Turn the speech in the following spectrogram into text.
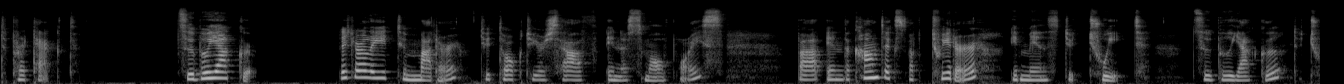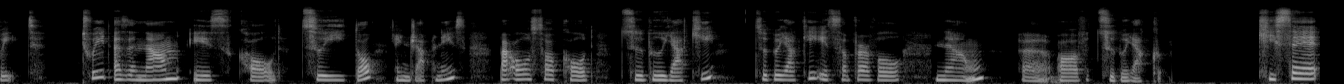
to protect つぶやく literally to mutter to talk to yourself in a small voice but in the context of Twitter it means to tweet つぶやく to tweet tweet as a noun is called ツイート in Japanese but also called つぶやきつぶやき is a verbal noun、uh, of つぶやく規制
